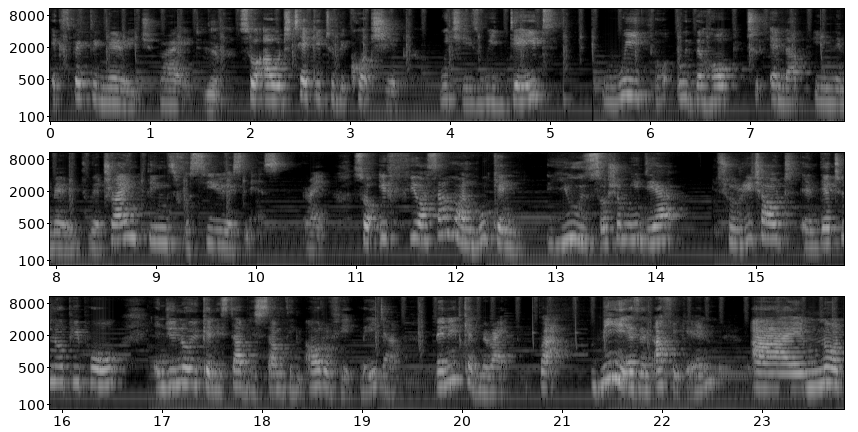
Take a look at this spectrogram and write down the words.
expecting marriage, right? Yeah. So I would take it to be courtship, which is we date with with the hope to end up in a marriage. We're trying things for seriousness, right? So if you are someone who can use social media to reach out and get to know people and you know you can establish something out of it later, then it can be right. But me as an African, I'm not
